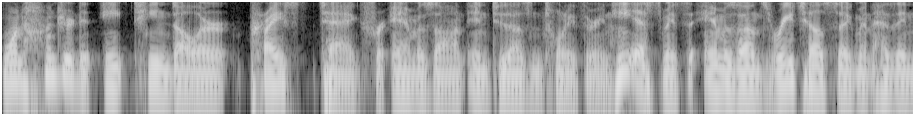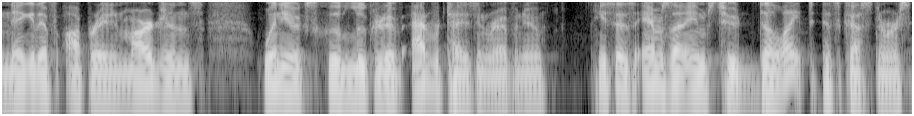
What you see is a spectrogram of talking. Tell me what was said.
$118 price tag for Amazon in 2023. And he estimates that Amazon's retail segment has a negative operating margins when you exclude lucrative advertising revenue. He says Amazon aims to delight its customers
